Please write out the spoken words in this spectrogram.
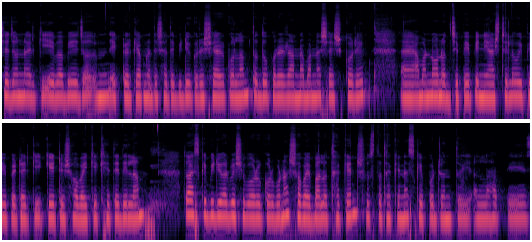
সেজন্য আর কি এভাবে একটু আর কি আপনাদের সাথে ভিডিও করে শেয়ার করলাম। তো দুপুরের রান্নাবান্না শেষ করে আমার ননদ যে পেঁপে নিয়ে আসছিল, ওই পেঁপেটা আর কি কেটে সবাইকে খেতে দিলাম। তো আজকে ভিডিও আর বেশি বড় করব না, সবাই ভালো থাকেন, সুস্থ থাকেন, আজকে পর্যন্তই, আল্লাহ হাফিজ।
